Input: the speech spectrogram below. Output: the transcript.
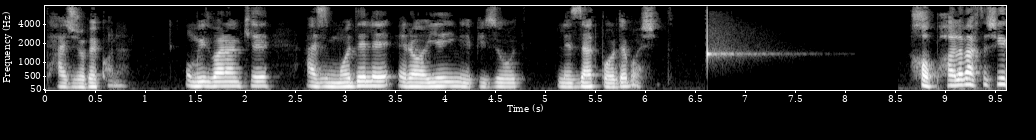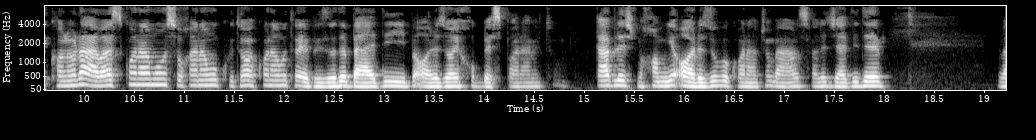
تجربه کنم. امیدوارم که از مدل ارائه این اپیزود لذت برده باشید. خب حالا وقتشه که کانال رو عوض کنم و سخنم رو کوتاه کنم و تا اپیزود بعدی به آرزوهای خوب بسپارمتون قبلش می‌خوام یه آرزو بکنم چون به سال جدیده و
